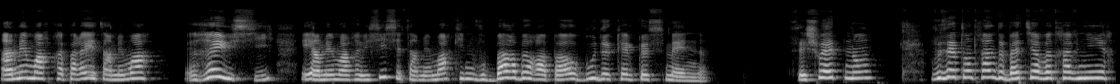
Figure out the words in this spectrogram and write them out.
Un mémoire préparé est un mémoire réussi. Et un mémoire réussi, c'est un mémoire qui ne vous barbera pas au bout de quelques semaines. C'est chouette, non? Vous êtes en train de bâtir votre avenir.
